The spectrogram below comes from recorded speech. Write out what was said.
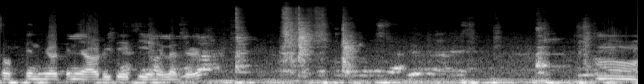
ಸ್ವಲ್ಪ ತಿಂದು ಹೇಳ್ತೀನಿ ಯಾವ ರೀತಿ ಐತಿ, ಏನಿಲ್ಲ ಅಂತ ಹೇಳಿ. ಹ್ಮ್.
